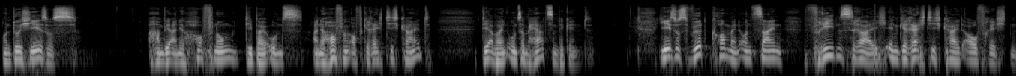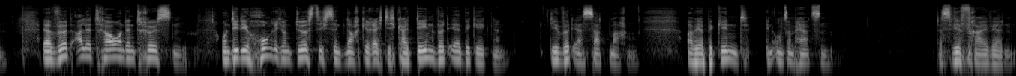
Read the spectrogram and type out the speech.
Und durch Jesus haben wir eine Hoffnung, die bei uns, eine Hoffnung auf Gerechtigkeit, die aber in unserem Herzen beginnt. Jesus wird kommen und sein Friedensreich in Gerechtigkeit aufrichten. Er wird alle Trauernden trösten. Und die, die hungrig und dürstig sind nach Gerechtigkeit, denen wird er begegnen. Die wird er satt machen. Aber er beginnt in unserem Herzen, dass wir frei werden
